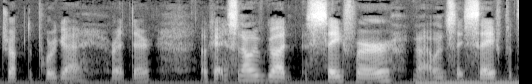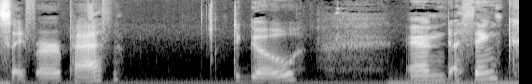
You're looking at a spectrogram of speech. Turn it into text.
drop the poor guy right there. Okay, so now we've got safer, no, I wouldn't say safe, but safer path to go. And I think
